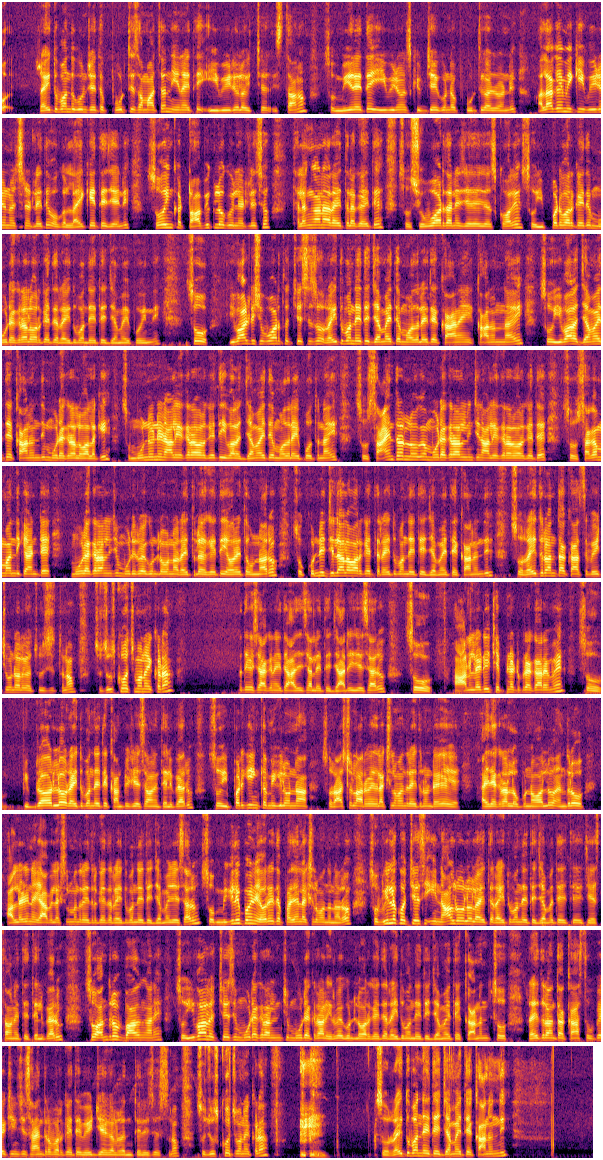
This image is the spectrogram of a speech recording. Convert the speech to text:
రైతు బంధు గురించి అయితే పూర్తి సమాచారం నేనైతే ఈ వీడియోలో ఇచ్చే ఇస్తాను. సో మీరైతే ఈ వీడియోని స్కిప్ చేయకుండా పూర్తిగా చూడండి. అలాగే మీకు ఈ వీడియో నచ్చినట్లయితే ఒక లైక్ అయితే చేయండి. సో ఇంకా టాపిక్లోకి వెళ్ళినట్లయితే సో తెలంగాణ రైతులకైతే సో శుభవార్త అనేది చేసుకోవాలి సో ఇప్పటి వరకు అయితే మూడు ఎకరాల వరకు అయితే రైతు బంధు అయితే జమ అయిపోయింది సో ఇవాళ శుభవార్త వచ్చేసి సో రైతు బంధు అయితే జమ అయితే మొదలైతే కానే కానున్నాయి. సో ఇవాళ జమ అయితే కానుంది మూడు ఎకరాల వాళ్ళకి. సో మూడు నుండి నాలుగు ఎకరాల వరకు అయితే ఇవాళ జమ అయితే మొదలైపోతున్నాయి. సో సాయంత్రంలోగా మూడు ఎకరాల నుంచి నాలుగు ఎకరాల వరకు అయితే సో సగం మందికి అంటే మూడు ఎకరాల నుంచి మూడు ఇరవై గుంటలో ఉన్న రైతులకైతే ఎవరైతే ఉన్నారో సో కొన్ని జిల్లాల వరకు అయితే రైతు బంధు అయితే జమ అయితే కానుంది. సో రైతులంతా కాస్త వేచి ఉండాలిగా చూసిస్తున్నాం. సో చూసుకోవచ్చు మనం ఇక్కడ. ఆర్థిక శాఖను అయితే ఆదేశాలు అయితే జారీ చేశారు. సో ఆల్రెడీ చెప్పినట్టు ప్రకారమే సో ఫిబ్రవరిలో రైతు బంధు అయితే కంప్లీట్ చేశామని తెలిపారు. సో ఇప్పటికీ ఇంకా మిగిలి ఉన్న సో రాష్ట్రంలో అరవై లక్షల మంది రైతులు ఉంటాయి ఐదు ఎకరాల లోపు ఉన్న వాళ్ళు. అందులో ఆల్రెడీ యాభై లక్షల మంది రైతులకైతే రైతు బంధు అయితే జమ చేశారు. సో మిగిలిపోయిన ఎవరైతే పదిహేను లక్షల మంది ఉన్నారో సో వీళ్ళకి వచ్చేసి ఈ నాలుగు రోజుల్లో అయితే రైతు బంధు అయితే జమ అయితే చేస్తామని అయితే తెలిపారు. సో అందులో భాగంగానే సో ఇవాళ వచ్చేసి మూడు ఎకరాల నుంచి మూడు ఎకరాలు ఇరవై గుంటల వరకు అయితే రైతు బంధు అయితే జమ అయితే కానుంది. సో రైతులంతా కాస్త ఉపేక్షించి సాయంత్రం వరకు అయితే వెయిట్ చేయగలరని తెలియజేస్తున్నాం. సో చూసుకోవచ్చు మనం ఇక్కడ. సో రైతు బంధు అయితే జమ అయితే కానుంది.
